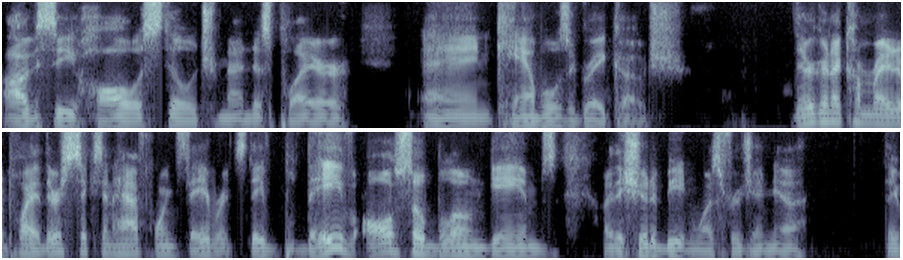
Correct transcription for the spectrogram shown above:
Obviously, Hall was still a tremendous player, and Campbell is a great coach they're going to come ready to play. They're six and a half point favorites. They've they've also blown games. Like they should have beaten West Virginia. They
